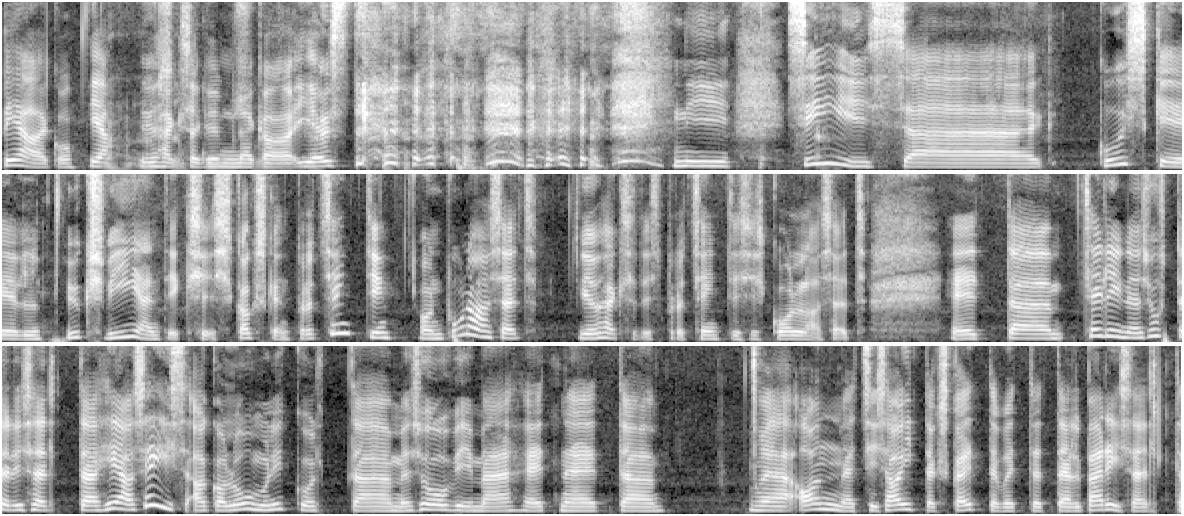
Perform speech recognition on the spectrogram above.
peaaegu jah no,, üheksakümnega just nii, siis äh, kuskil üks viiendik siis kakskümmend protsenti on punased ja üheksateist protsenti siis kollased. et äh, selline suhteliselt äh, hea seis, aga loomulikult äh, me soovime, et need andmed siis aitaks ka ettevõtjatel päriselt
